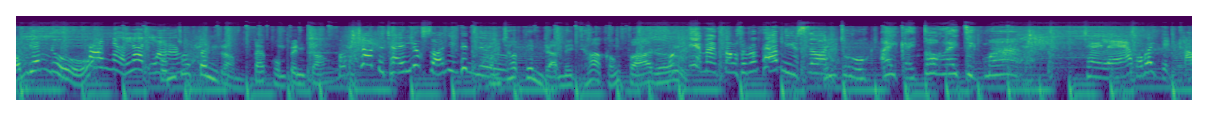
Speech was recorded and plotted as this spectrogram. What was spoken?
ผมเลี้ยงหนูตอนหนูเลิศผแล้มว ชอบเต้นรำแต่ผมเป็นกังผมชอบจะใช้ลูกศรยิงธนูผมชอบเต้นรำในท่าของฟ้าเลผมยเนี่ยมันตรงสำรองเท้ามีโซนถูก ไอ้ไก่ต้องไล่จิกมา ใช่แล้วผมไล่เก็บเขา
